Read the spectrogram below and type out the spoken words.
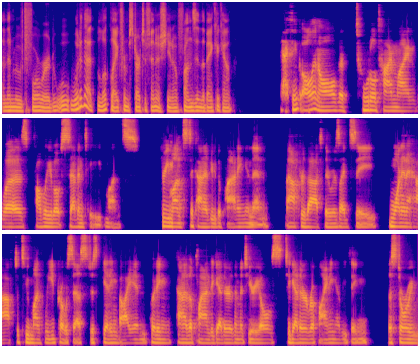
and then moved forward. What did that look like from start to finish you know funds in the bank account? I think all in all the total timeline was probably about seven to eight months three months to kind of do the planning. And then after that there was i'd say one and a half to two month lead process just getting buy-in putting kind of the plan together the materials together refining everything the story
